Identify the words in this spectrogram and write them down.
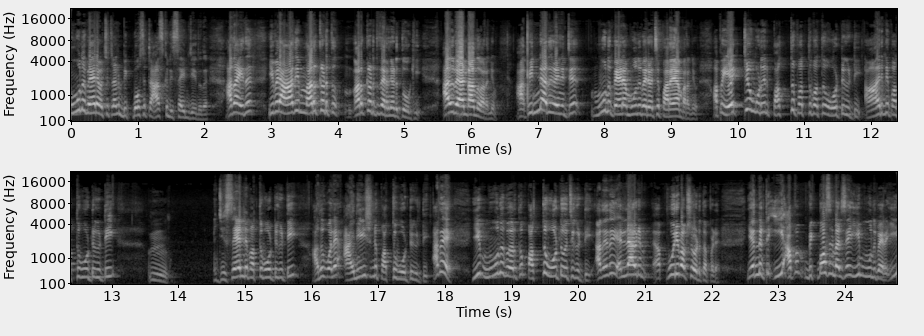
മൂന്ന് പേരെ വെച്ചിട്ടാണ് ബിഗ് ബോസ് ടാസ്ക് ഡിസൈൻ ചെയ്തത്. അതായത് ഇവർ ആദ്യം നറുക്കെടുത്ത് നറുക്കെടുത്ത് തിരഞ്ഞെടുത്ത് നോക്കി. അത് വേണ്ടാന്ന് പറഞ്ഞു. പിന്നെ അത് കഴിഞ്ഞിട്ട് മൂന്ന് പേരെ മൂന്ന് പേരെ വെച്ച് പറയാൻ പറഞ്ഞു. അപ്പോൾ ഏറ്റവും കൂടുതൽ പത്ത് പത്ത് പത്ത് വോട്ട് കിട്ടി. ആരിന് പത്ത് വോട്ട് കിട്ടി? ജിസേലിന് പത്ത് വോട്ട് കിട്ടി അതുപോലെ അനീഷിന് പത്ത് വോട്ട് കിട്ടി. അതെ ഈ മൂന്ന് പേർക്കും പത്ത് വോട്ട് വെച്ച് കിട്ടി. അതായത് എല്ലാവരും ഭൂരിപക്ഷം എടുത്തപ്പോഴേ. എന്നിട്ട് ഈ അപ്പം ബിഗ് ബോസിന് മനസ്സിലായി ഈ മൂന്ന് പേരെ. ഈ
